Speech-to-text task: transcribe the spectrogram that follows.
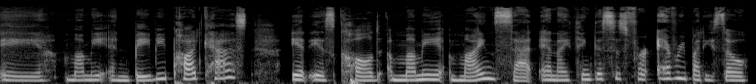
a mummy and baby podcast. It is called Mummy Mindset, and I think this is for everybody. So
